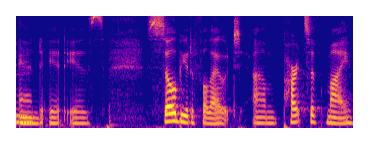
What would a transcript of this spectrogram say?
and it is so beautiful out. Um, parts of my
